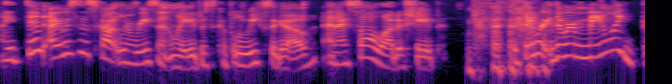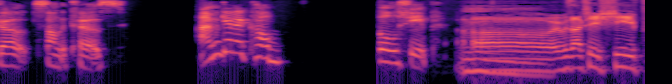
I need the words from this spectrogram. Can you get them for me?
I did. I was in Scotland recently, just a couple of weeks ago, and I saw a lot of sheep. But they were they were mainly goats on the coast. I'm gonna call bull sheep. Mm. Oh, it was actually sheep.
